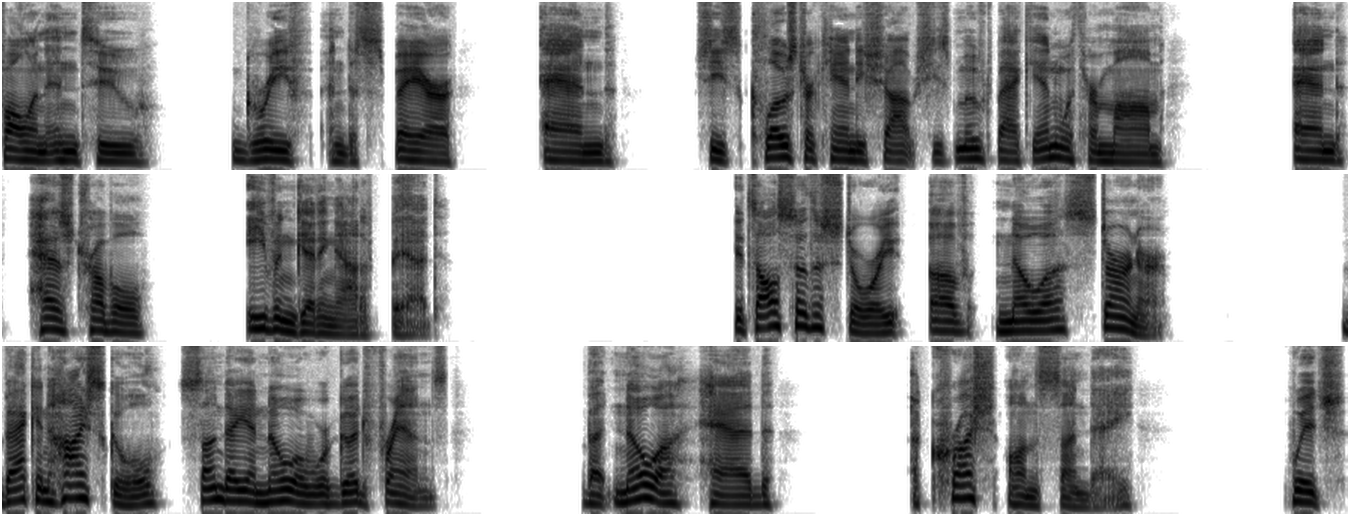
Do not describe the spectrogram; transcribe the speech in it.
fallen into grief and despair, and she's closed her candy shop. She's moved back in with her mom and has trouble even getting out of bed. It's also the story of Noah Sterner. Back in high school, Sunday and Noah were good friends, but Noah had a crush on Sunday, which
